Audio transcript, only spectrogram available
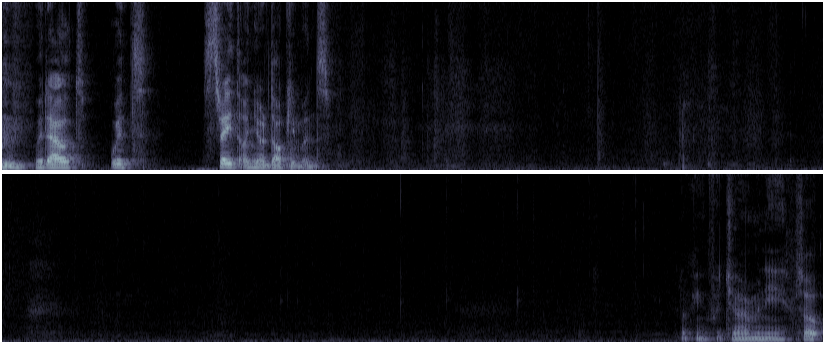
without with straight on your documents. Looking for Germany. So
